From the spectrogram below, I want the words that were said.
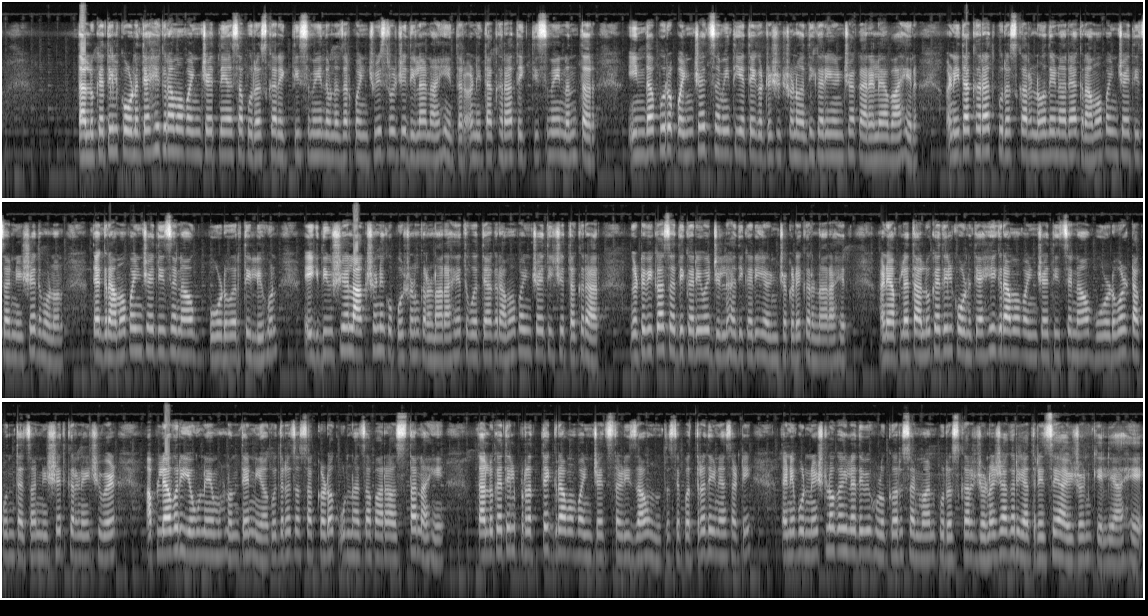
तालुक्यातील कोणत्याही ग्रामपंचायतने असा पुरस्कार एकतीस मे दोन हजार पंचवीस रोजी दिला नाही तर अनिता खरात एकतीस मे नंतर इंदापूर पंचायत समिती येथे गटशिक्षण अधिकारी यांच्या कार्यालयाबाहेर अनिता खरात पुरस्कार न देणाऱ्या ग्रामपंचायतीचा निषेध म्हणून त्या ग्रामपंचायतीचे नाव बोर्डवरती लिहून एक दिवसीय लाक्षणिक उपोषण करणार आहेत व त्या ग्रामपंचायतीची तक्रार गटविकास अधिकारी व जिल्हाधिकारी यांच्याकडे करणार आहेत. आणि आपल्या तालुक्यातील कोणत्याही ग्रामपंचायतीचे नाव बोर्डवर टाकून त्याचा निषेध करण्याची वेळ आपल्यावर येऊ नये म्हणून त्यांनी अगोदरच असा कडक उन्हाचा पारा असतानाही तालुक्यातील प्रत्येक ग्रामपंचायत स्थळी जाऊन तसे पत्र देण्यासाठी त्यांनी पुण्यश्लोक अहिल्यादेवी होळकर सन्मान पुरस्कार जनजागर यात्रेचे आयोजन केले आहे.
